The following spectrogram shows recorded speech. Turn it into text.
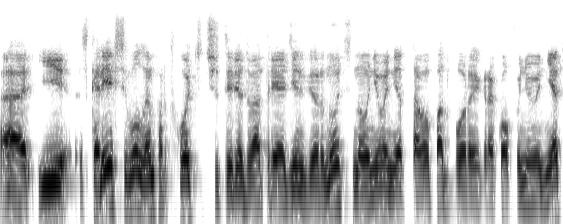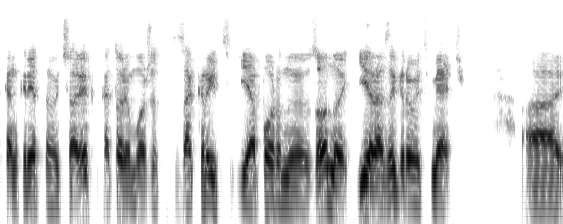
Э, и, скорее всего, Лэмпорт хочет 4-2-3-1 вернуть, но у него нет того подбора игроков. У него нет конкретного человека, который может закрыть и опорную зону, и разыгрывать мяч. Э,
